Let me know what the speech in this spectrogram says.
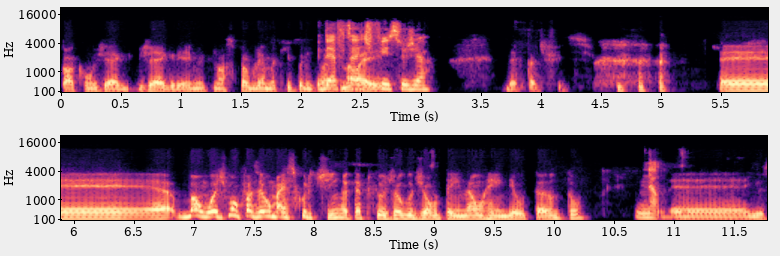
tocam o GE, Grêmio, que nosso problema aqui por enquanto Deve estar tá difícil esse. já. Deve estar tá difícil. é, bom, hoje vamos fazer um mais curtinho, até porque o jogo de ontem não rendeu tanto. Não. É, e, os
